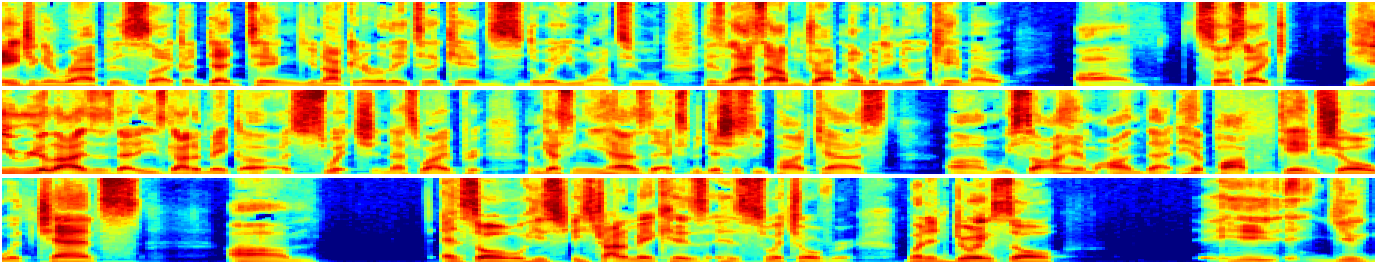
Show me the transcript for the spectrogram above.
Aging in rap is like a dead thing. You're not going to relate to the kids the way you want to. His last album dropped, nobody knew it came out. Uh, so it's like he realizes that he's got to make a, a switch, and that's why I pre- I'm guessing he has the ExpediTIously podcast. Um, we saw him on that hip hop game show with Chance, um, and so he's he's trying to make his his switch over. But in doing so, he you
